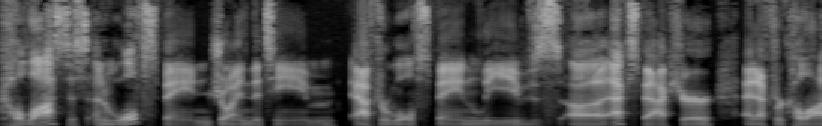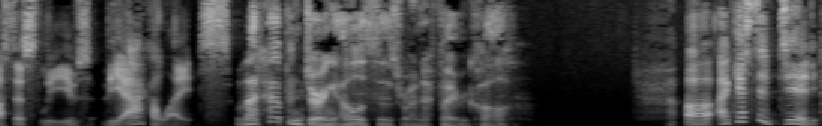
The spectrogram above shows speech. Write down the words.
Colossus and Wolfsbane join the team after Wolfsbane leaves uh, X Factor and after Colossus leaves the Acolytes. Well, that happened during Ellis's run, if I recall. Uh, I guess it did.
